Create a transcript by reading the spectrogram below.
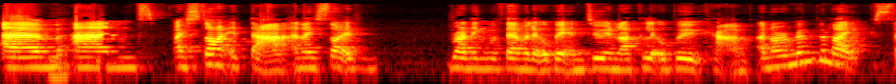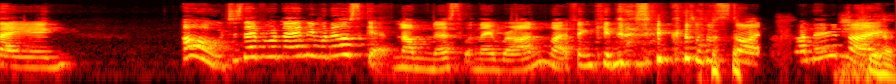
Um, yeah. And I started that, and I started running with them a little bit and doing like a little boot camp. And I remember like saying oh, does everyone, anyone else get numbness when they run? Like thinking, is it because I'm starting running? Like, yeah.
